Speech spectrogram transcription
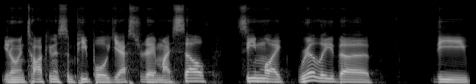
You know, in talking to some people yesterday myself, seemed like really the the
